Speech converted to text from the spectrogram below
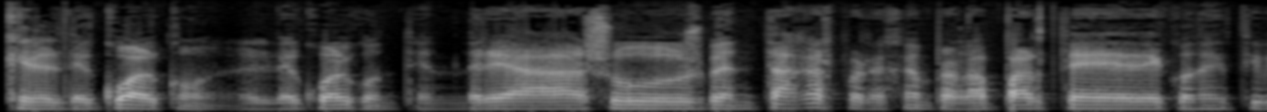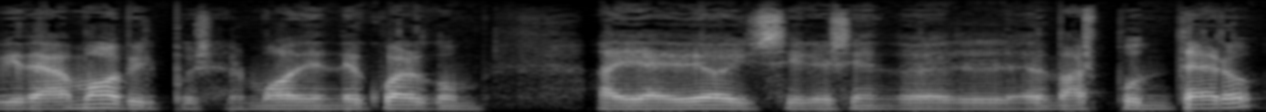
que el de Qualcomm. El de Qualcomm tendría sus ventajas, por ejemplo, la parte de conectividad móvil, pues el modem de Qualcomm a día de hoy sigue siendo el más puntero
